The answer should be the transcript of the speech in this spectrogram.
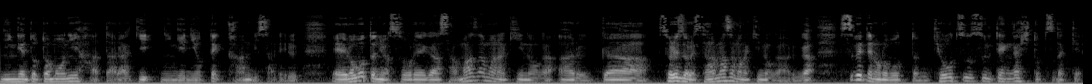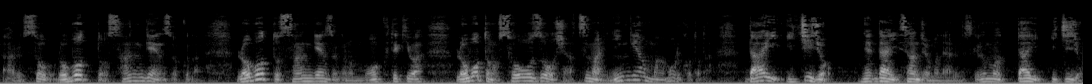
人間と共に働き、人間によって管理されされる。えー、ロボットにはそれが様々な機能があるが、それぞれ様々な機能があるが、すべてのロボットに共通する点が一つだけある。そう、ロボット三原則だ。ロボット三原則の目的は、ロボットの創造者、つまり人間を守ることだ。第一条。ね、第3条まであるんですけども、第1条。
